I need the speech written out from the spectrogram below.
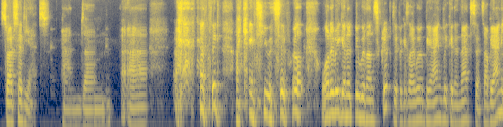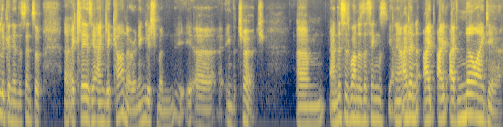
So I've said yes, and um, uh, then I came to you and said, "Well, what are we going to do with unscripted? Because I won't be Anglican in that sense. I'll be Anglican in the sense of uh, Ecclesia Anglicana, an Englishman uh, in the church." Um, and this is one of the things. You know, I don't. I, I. I have no idea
